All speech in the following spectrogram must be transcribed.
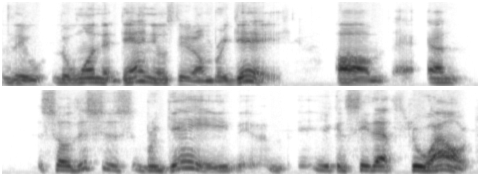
the the one that Daniels did on Breguet, um, and so this is Breguet. You can see that throughout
